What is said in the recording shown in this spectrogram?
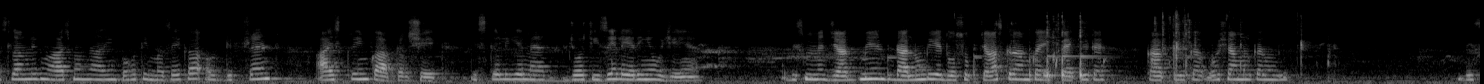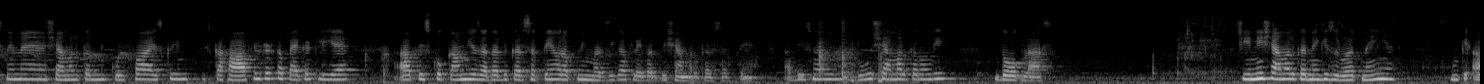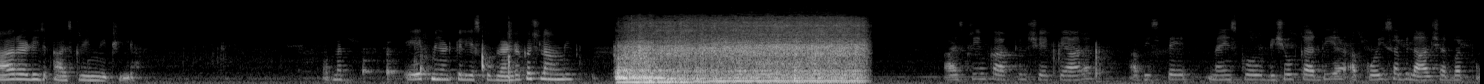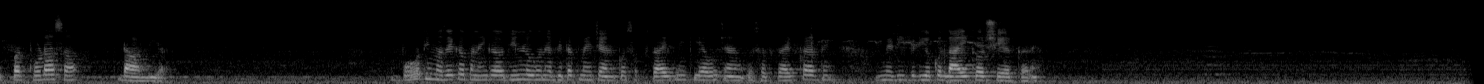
अस्सलाम वालेकुम। आज मैं बना रही हूँ बहुत ही मज़े का और डिफरेंट आइसक्रीम काकटल शेक इसके लिए मैं जो चीज़ें ले रही हूँ वो ये हैं। अब इसमें मैं जग में डालूँगी, ये 250 ग्राम का एक पैकेट है काकटल का, वो शामिल करूँगी। इसमें मैं शामिल करूँगी कुल्फ़ा आइसक्रीम इसका हाफ़ लीटर का पैकेट लिया है। आप इसको कम या ज़्यादा भी कर सकते हैं और अपनी मर्ज़ी का फ्लेवर भी शामिल कर सकते हैं। अब इसमें दूध शामिल करूँगी दो ग्लास चीनी शामिल करने की ज़रूरत नहीं है। क्योंकि ऑलरेडी आइसक्रीम मीठी है। अब मैं एक मिनट के लिए इसको ब्लेंडर को चलाऊँगी। आइसक्रीम का आपके शेक तैयार है। अब इस पर मैं इसको डिश आउट कर दिया। अब कोई सा भी लाल शरबत ऊपर थोड़ा सा डाल दिया। बहुत ही मज़े का बनेगा। जिन लोगों ने अभी तक मेरे चैनल को सब्सक्राइब नहीं किया, वो चैनल को सब्सक्राइब कर दें। मेरी वीडियो को लाइक और शेयर करें।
